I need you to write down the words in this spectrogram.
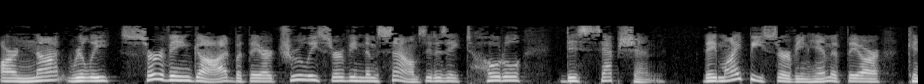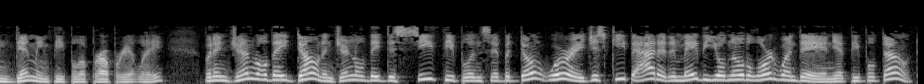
are not really serving God, but they are truly serving themselves. It is a total deception. They might be serving Him if they are condemning people appropriately, but in general they don't. In general they deceive people and say, but don't worry, just keep at it and maybe you'll know the Lord one day, and yet people don't.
